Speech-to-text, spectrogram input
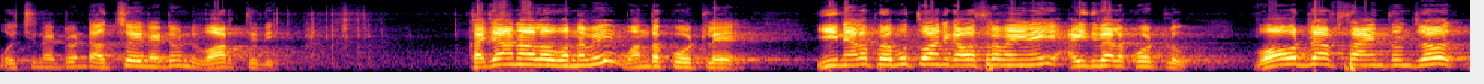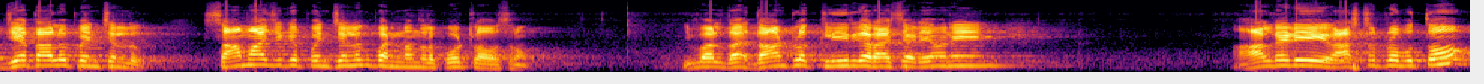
వచ్చినటువంటి అచ్చు అయినటువంటి వార్త ఇది. ఖజానాలో ఉన్నవి వంద కోట్లే. ఈ నెల ప్రభుత్వానికి అవసరమైనవి ఐదు వేల కోట్లు. ఓవర్ డ్రాఫ్ట్ సాయంత్రంతో జీతాలు పెన్షన్లు. సామాజిక పెన్షన్లకు పన్నెండు వందల కోట్లు అవసరం. ఇవాళ దా- దాంట్లో క్లియర్గా రాశాడు ఏమని? ఆల్రెడీ రాష్ట్ర ప్రభుత్వం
